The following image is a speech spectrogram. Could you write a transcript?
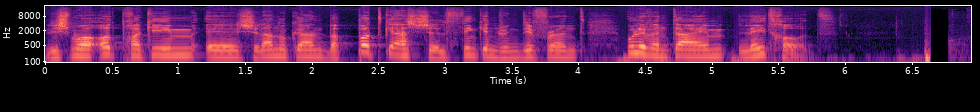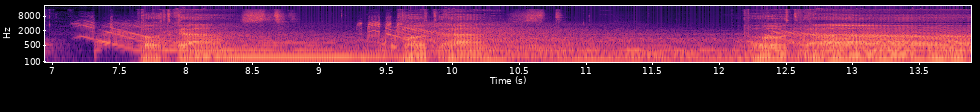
לשמוע עוד פרקים אה, שלנו כאן בפודקאסט של Think and Drink Different, ולבינתיים, להתחאות. פודקאסט, פודקאסט, פודקאסט.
